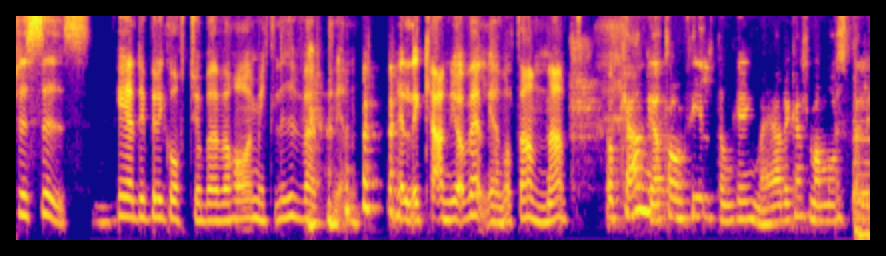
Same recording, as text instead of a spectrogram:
Precis. Är det Bregott jag behöver ha i mitt liv verkligen? Eller kan jag välja något annat? Och kan jag ta en filt omkring mig? Ja, det kanske man måste.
